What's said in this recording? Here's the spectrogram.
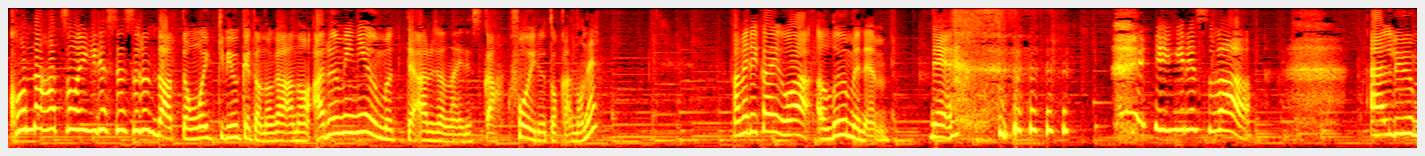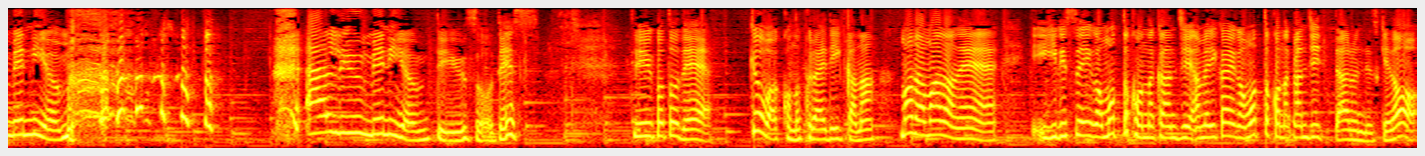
こんな発音イギリスでするんだって思いっきり受けたのが、あの、アルミニウムってあるじゃないですか。フォイルとかのね。アメリカ英語は アルミニウム。で、イギリスは、アルミニウム。アルミニウムっていうそうです。ということで、今日はこのくらいでいいかな。まだまだね、イギリス英語もっとこんな感じ、アメリカ英語もっとこんな感じってあるんですけど、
